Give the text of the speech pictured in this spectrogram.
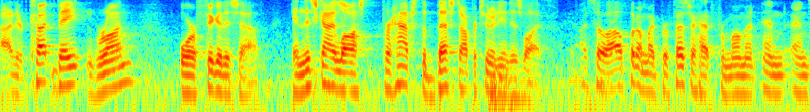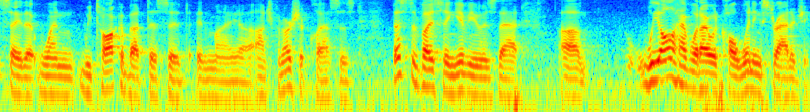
either cut bait and run or figure this out. And this guy lost perhaps the best opportunity in his life. So I'll put on my professor hat for a moment and, and say that when we talk about this at, in my uh, entrepreneurship classes, best advice I can give you is that um, we all have what I would call winning strategy,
